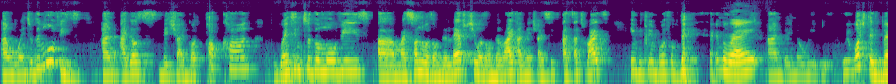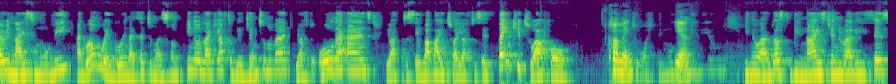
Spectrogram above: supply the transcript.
and we went to the movies. And I just made sure I got popcorn, went into the movies. Uh, my son was on the left, she was on the right. I made sure I, sit, I sat right in between both of them. Right. And you know, we we watched a very nice movie. And when we were going, I said to my son, you know, like you have to be a gentleman, you have to hold her hands, you have to say bye bye to her, you have to say thank you to her for Coming. to watch the movie Yeah. with you, you know, and just be nice generally. He says,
